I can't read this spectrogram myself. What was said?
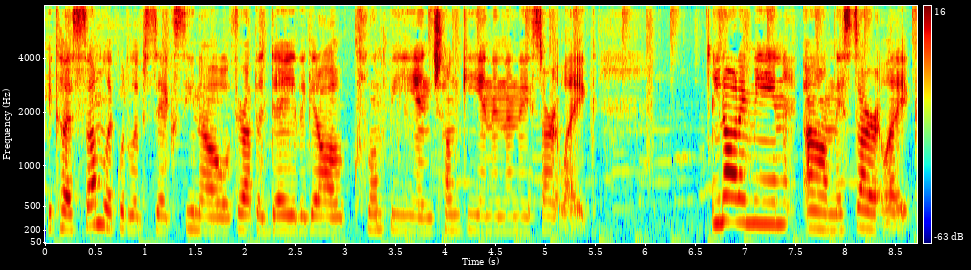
Because some liquid lipsticks, you know, throughout the day they get all clumpy and chunky and, and then they start like, you know what I mean? Um, they start like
